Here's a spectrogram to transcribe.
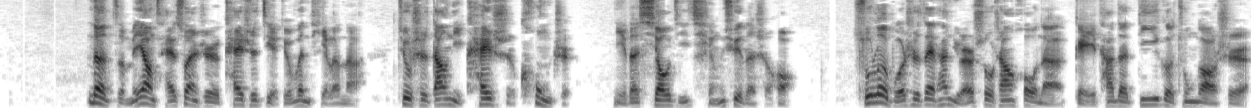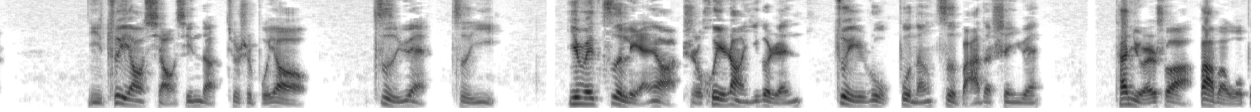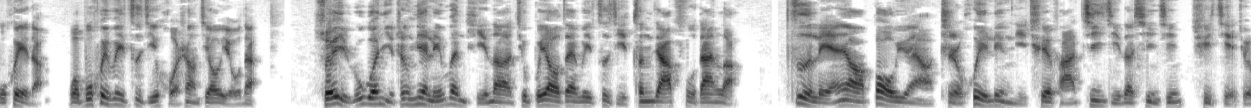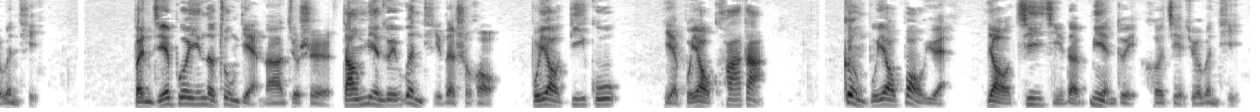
那怎么样才算是开始解决问题了呢？就是当你开始控制你的消极情绪的时候，苏勒博士在他女儿受伤后呢，给他的第一个忠告是：你最要小心的就是不要自怨自艾，因为自怜啊，只会让一个人坠入不能自拔的深渊。他女儿说：“啊，爸爸，我不会的，我不会为自己火上浇油的。所以，如果你正面临问题呢，就不要再为自己增加负担了。自怜啊，抱怨啊，只会令你缺乏积极的信心去解决问题。”本节播音的重点呢，就是当面对问题的时候，不要低估，也不要夸大，更不要抱怨，要积极的面对和解决问题。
